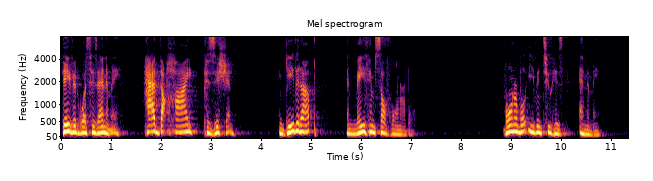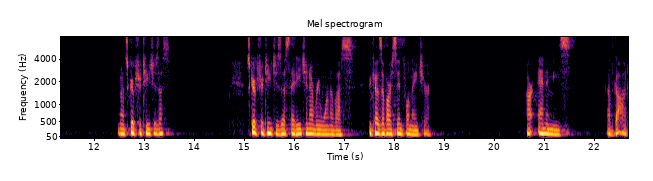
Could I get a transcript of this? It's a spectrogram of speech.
David was his enemy, had the high position, and gave it up and made himself vulnerable. Vulnerable even to his enemy. You know what Scripture teaches us? Scripture teaches us that each and every one of us, because of our sinful nature, are enemies of God.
